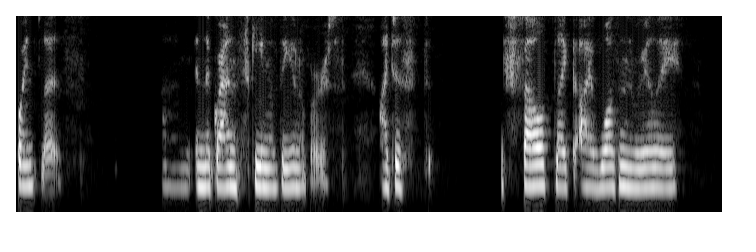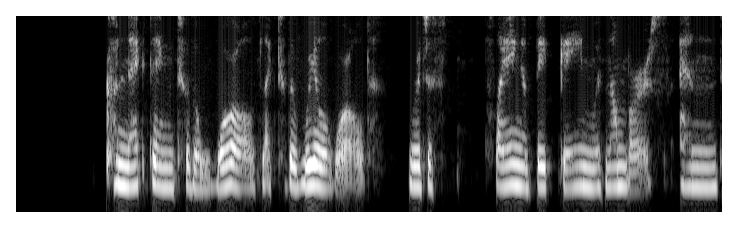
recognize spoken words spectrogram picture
pointless um, in the grand scheme of the universe. I just felt like I wasn't really connecting to the world, like to the real world. We're just playing a big game with numbers. And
